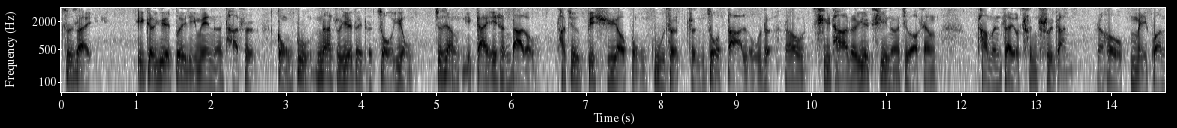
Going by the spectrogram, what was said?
就在一个乐队里面呢，它是巩固那支乐队的作用，就像你盖一层大楼。它就必须要巩固这整座大楼的，然后其他的乐器呢，就好像他们在有层次感，然后美观、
